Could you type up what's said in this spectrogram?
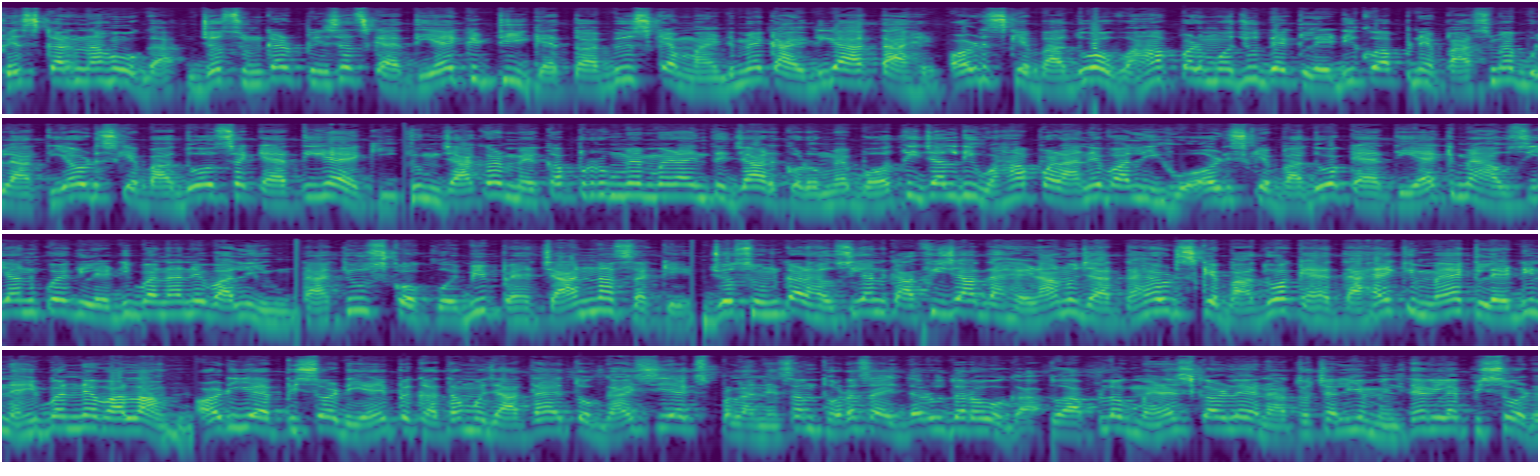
पेश करना होगा, जो सुनकर प्रिंसेस कहती है कि ठीक है तो अभी उसके माइंड में एक आइडिया आता है और इसके बाद वो वहाँ पर मौजूद एक लेडी को अपने पास में बुलाती है और इसके बाद वो उसे कहती है कि तुम जाकर मेकअप रूम में मेरा इंतज़ार करो, मैं बहुत ही जल्दी वहाँ पर आने वाली हूँ और इसके बाद वो कहती है कि मैं हाउसियान को एक लेडी बनाने वाली हूँ, ताकि उसको कोई भी पहचान न सके। जो सुनकर हसियन काफ़ी ज़्यादा हैरान हो जाता है और उसके बाद वो कहता है कि मैं एक लेडी नहीं बनने वाला हूँ। और ये एपिसोड यहीं पे खत्म हो जाता है। तो गाइस ये एक्सप्लेनेशन थोड़ा सा इधर उधर होगा। तो आप लोग मैनेज कर लेना। तो चलिए मिलते हैं अगले एपिसोड में।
